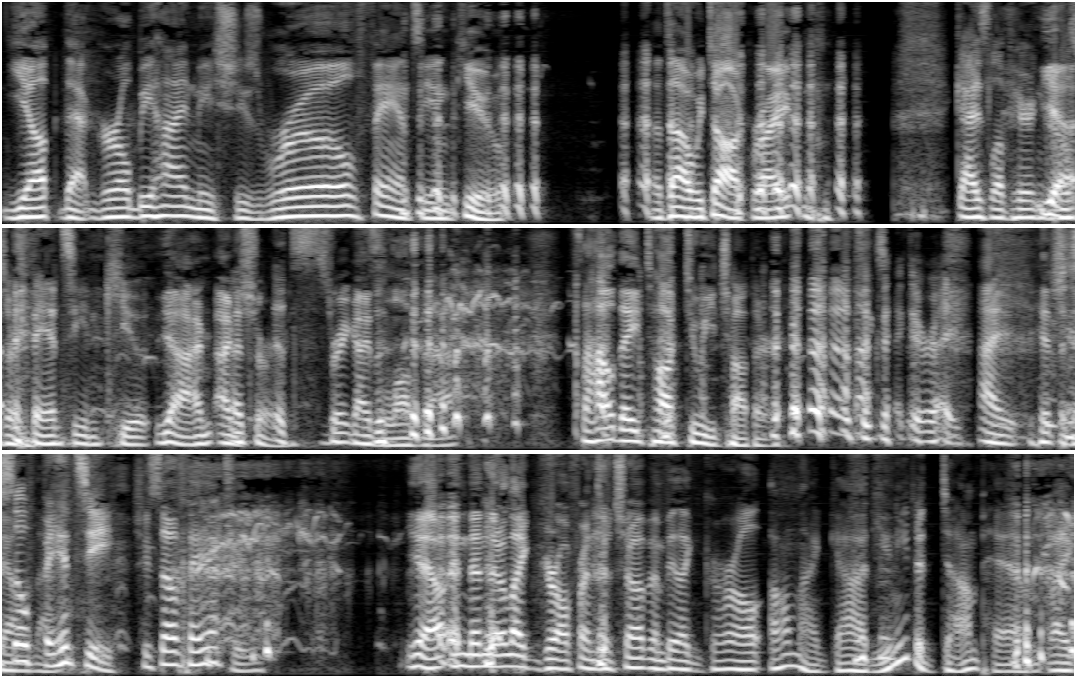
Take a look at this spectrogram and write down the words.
Yup, that girl behind me, she's real fancy and cute. That's how we talk, right? Guys love hearing Yeah. girls are fancy and cute. Yeah, I'm, I'm That's- sure. it's- straight guys love that. it's how they talk to each other. That's exactly right. I hit the She's so fancy. She's so fancy. Yeah, and then their like girlfriends would show up and be like, "Girl, oh my god, you need to dump him. Like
